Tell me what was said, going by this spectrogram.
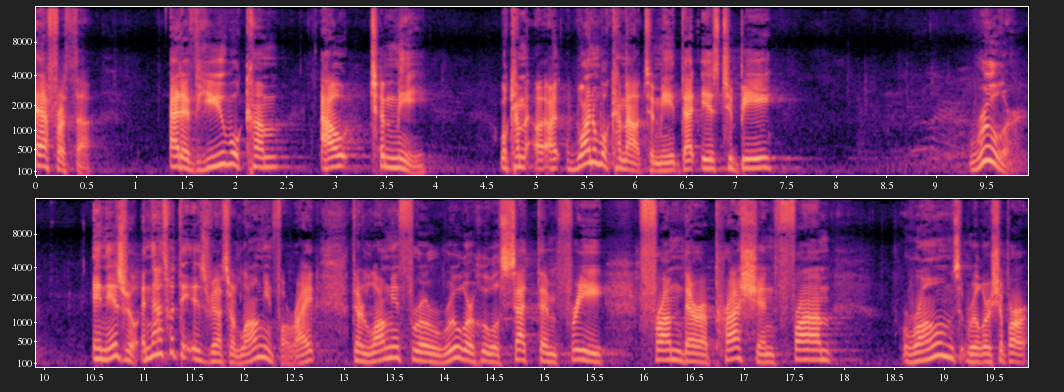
Ephrathah, out of you will come out to me, will come, uh, uh one will come out to me that is to be ruler in Israel. And that's what the Israelites are longing for, right? They're longing for a ruler who will set them free from their oppression, from Rome's rulership or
